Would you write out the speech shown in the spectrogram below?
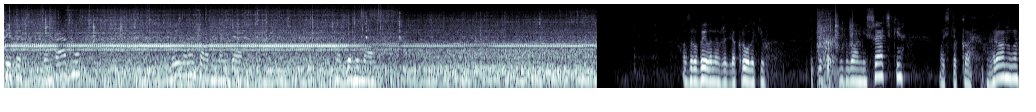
Сипи бомбезно. І навантаження йде на двигуна. Зробили ми вже для кроликів таких два мішечки. Ось така гранула.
